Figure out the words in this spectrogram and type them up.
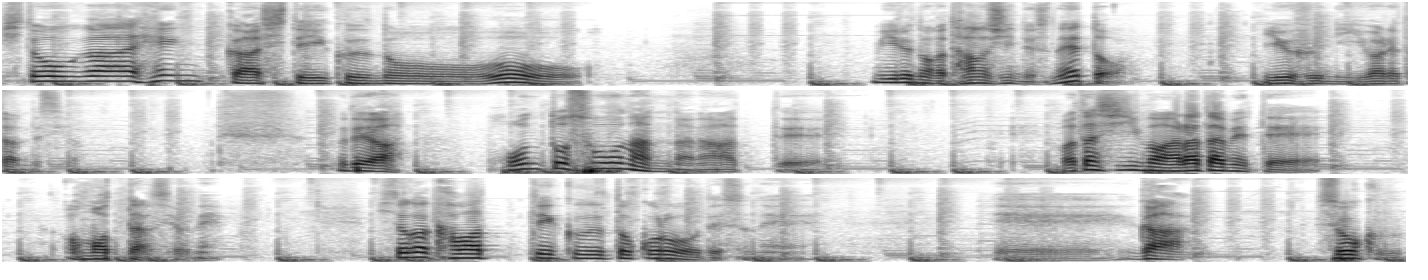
人が変化していくのを見るのが楽しいんですねと。いうふうに言われたんですよ。で、あ、本当そうなんだなって、私も改めて思ったんですよね。人が変わっていくところをですね、えー、が、すごく、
